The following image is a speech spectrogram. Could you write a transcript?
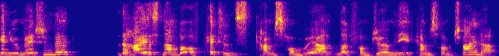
Can you imagine that? The highest number of patents comes from where? Not from Germany, it comes from China.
